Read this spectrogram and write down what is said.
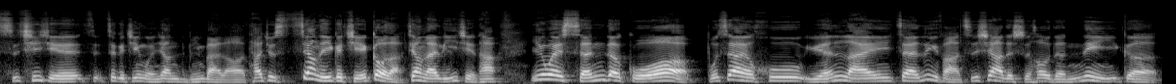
十七节这这个经文这样明白了啊，它就是这样的一个结构了，这样来理解它。因为神的国不在乎原来在律法之下的时候的那一个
